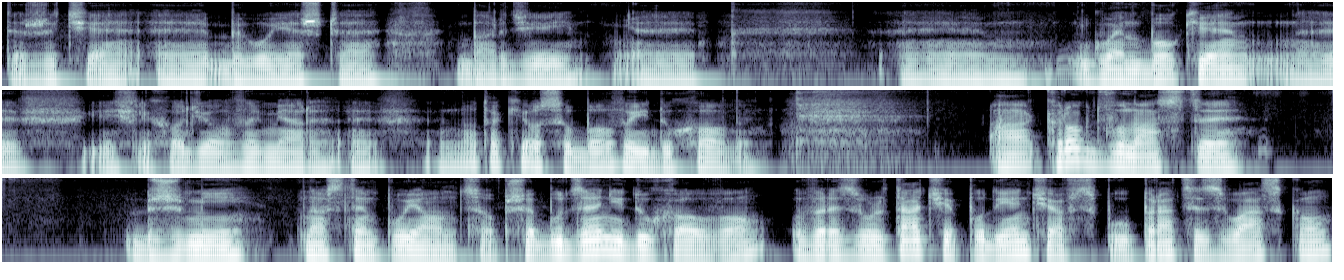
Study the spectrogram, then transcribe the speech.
to życie było jeszcze bardziej głębokie, jeśli chodzi o wymiar no, taki osobowy i duchowy. A krok dwunasty brzmi następująco: Przebudzeni duchowo, w rezultacie podjęcia współpracy z łaską,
